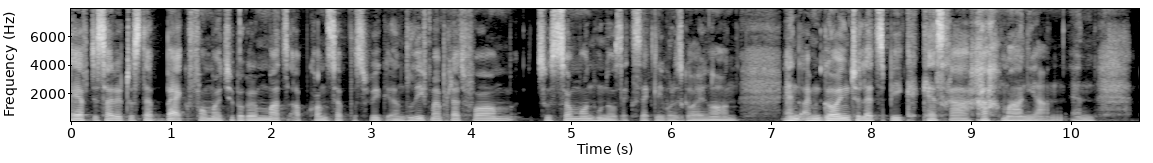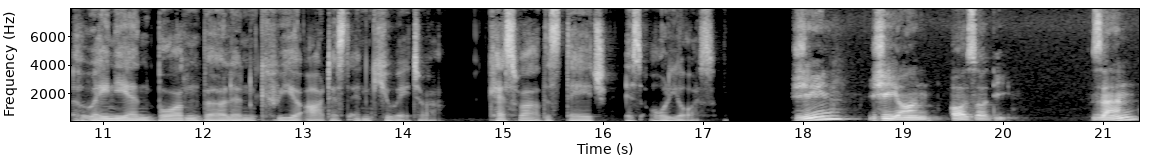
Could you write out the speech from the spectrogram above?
I have decided to step back from my typical Mats Up concept this week and leave my platform to someone who knows exactly what is going on. And I'm going to let speak Kesra Rachmanian, an Iranian born Berlin queer artist and curator. Kesra, the stage is all yours. ژین Jiyan, آزادی زن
